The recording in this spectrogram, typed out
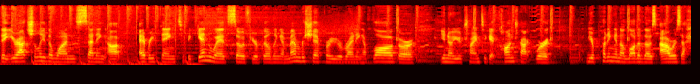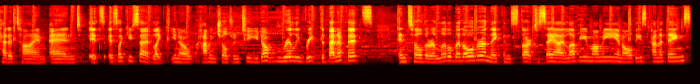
that you're actually the one setting up everything to begin with. So if you're building a membership or you're writing a blog or you know you're trying to get contract work you're putting in a lot of those hours ahead of time. And it's it's like you said like you know having children too you don't really reap the benefits until they're a little bit older and they can start to say i love you mommy and all these kind of things.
